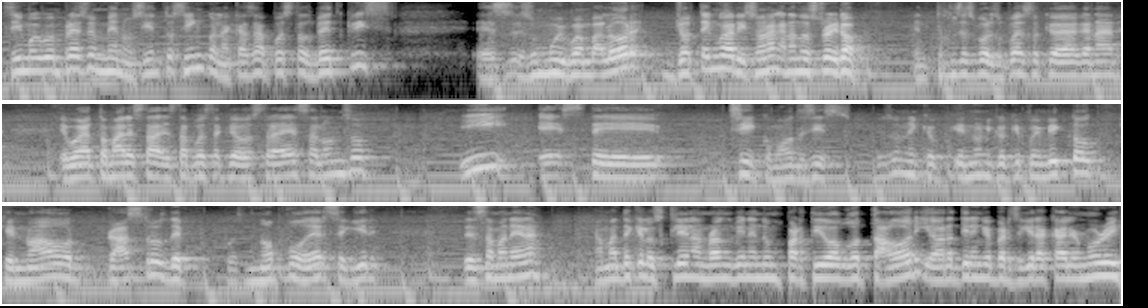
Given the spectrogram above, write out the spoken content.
Sí, muy buen precio, en menos 105 en la casa de apuestas Betcris. Es, es un muy buen valor. Yo tengo a Arizona ganando straight up. Entonces, por supuesto que voy a ganar. eh, voy a tomar esta, esta apuesta que vos traes, Alonso. Y este, sí, como vos decís, es un el único equipo invicto que no ha rastros de pues, no poder seguir de esta manera. Además de que los Cleveland Browns vienen de un partido agotador y ahora tienen que perseguir a Kyler Murray.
